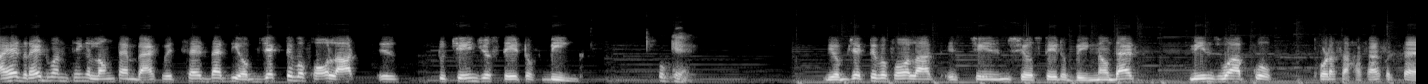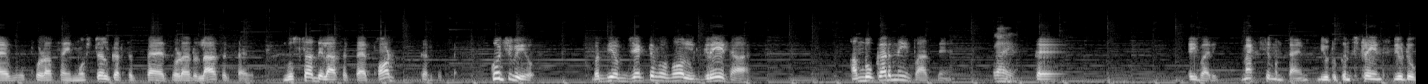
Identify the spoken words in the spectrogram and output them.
I had read one thing long time back which said that the objective of all art is to change your state of being okay the objective of all art is change your state of being now that means वो आपको थोड़ा सा हंसा सकता है वो थोड़ा सा इमोशनल कर सकता है थोड़ा रुला सकता है गुस्सा दिला सकता है थॉट कर सकता है कुछ भी हो। But objective of all great art हम वो कर नहीं पाते हैं। कई बारी maximum time due to constraints due to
